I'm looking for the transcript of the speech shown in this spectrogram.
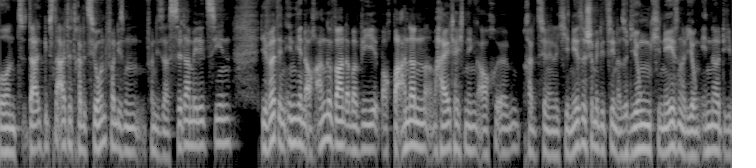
Und da gibt es eine alte Tradition von, diesem, von dieser Siddha-Medizin. Die wird in Indien auch angewandt, aber wie auch bei anderen Heiltechniken auch äh, traditionelle chinesische Medizin. Also die jungen Chinesen oder die jungen Inder, die,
